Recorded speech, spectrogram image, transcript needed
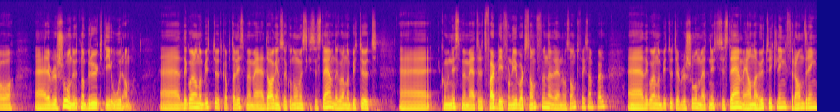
og eh, revolusjon uten å bruke de ordene. Eh, det går an å bytte ut kapitalisme med dagens økonomiske system. Det går an å bytte ut kommunisme med et rettferdig, fornybart samfunn eller noe sånt. For eksempel. det går an å bytte ut revolusjon med et nytt system, en annen utvikling, forandring.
